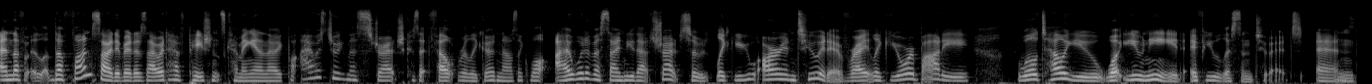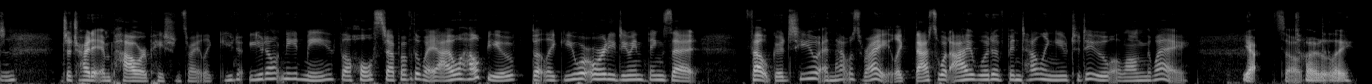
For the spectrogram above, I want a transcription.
And the the fun side of it is, I would have patients coming in and they're like, "Well, I was doing this stretch because it felt really good," and I was like, "Well, I would have assigned you that stretch." So, like, you are intuitive, right? Like, your body will tell you what you need if you listen to it, and. Mm-hmm to try to empower patients right like you you don't need me the whole step of the way i will help you but like you were already doing things that felt good to you and that was right. Like that's what i would have been telling you to do along the way. Yeah so totally.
